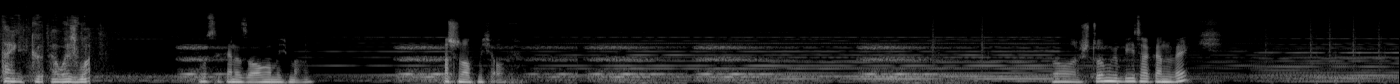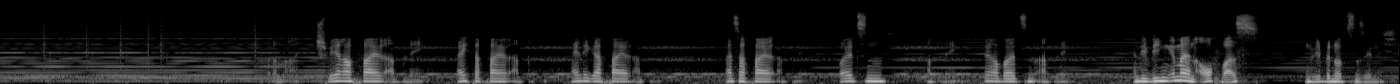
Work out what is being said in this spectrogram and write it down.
Thank God I was musst dir keine Sorgen um mich machen. Pass schon auf mich auf. So, Sturmgebieter kann weg. Schwerer Pfeil ablegen. Leichter Pfeil ablegen. Heiliger Pfeil ablegen. Weißer Pfeil ablegen. Bolzen ablegen. Schwerer Bolzen ablegen. Und die wiegen immerhin auch was. Und wir benutzen sie nicht.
